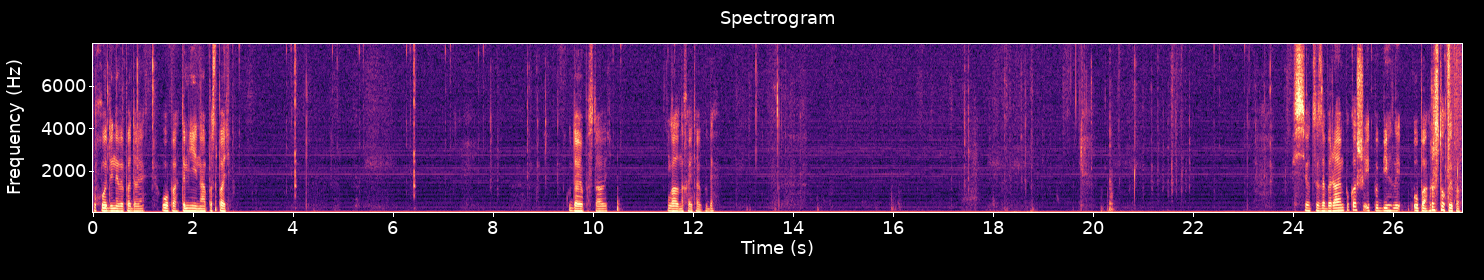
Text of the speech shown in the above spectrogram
Походу не випадає. Опа, темніє на поспать. Куда його поставить? Ладно, хай так буде. Все, це забираємо поки що і побігли. Опа, росток випав.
